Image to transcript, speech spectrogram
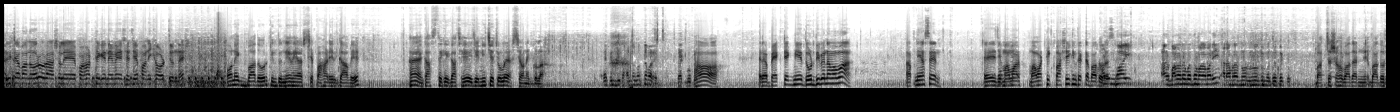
দুইটা বানর ওরা আসলে পাহাড় থেকে নেমে এসেছে পানি খাওয়ার জন্য। অনেক বাদর কিন্তু নেমে আসছে পাহাড়ের গাবে। হ্যাঁ গাছ থেকে গাছে এই যে নিচে চলে আসছে অনেকগুলা। করতে পারে দেখব হ এরা ব্যাগ ট্যাগ নিয়ে দৌড় দিবে না মামা? আপনি আছেন? এই যে মামার মামার ঠিক পাশেই কিন্তু একটা বাদর আছে। ভাই আর বানানোর মধ্যে মারামারি আর আমরা নদীর মধ্যে দেখতেছি। বাচ্চা সহ বাদার বাদর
